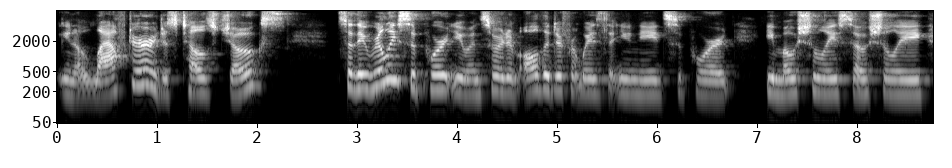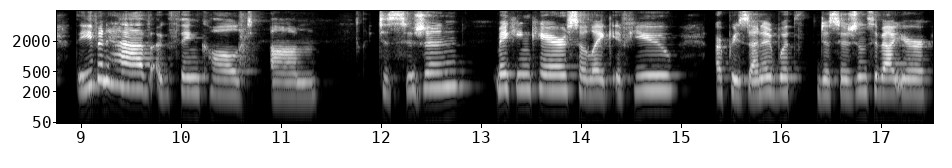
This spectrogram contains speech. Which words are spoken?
you know laughter or just tells jokes. So they really support you in sort of all the different ways that you need support emotionally socially. They even have a thing called um, decision making care. So like if you are presented with decisions about your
